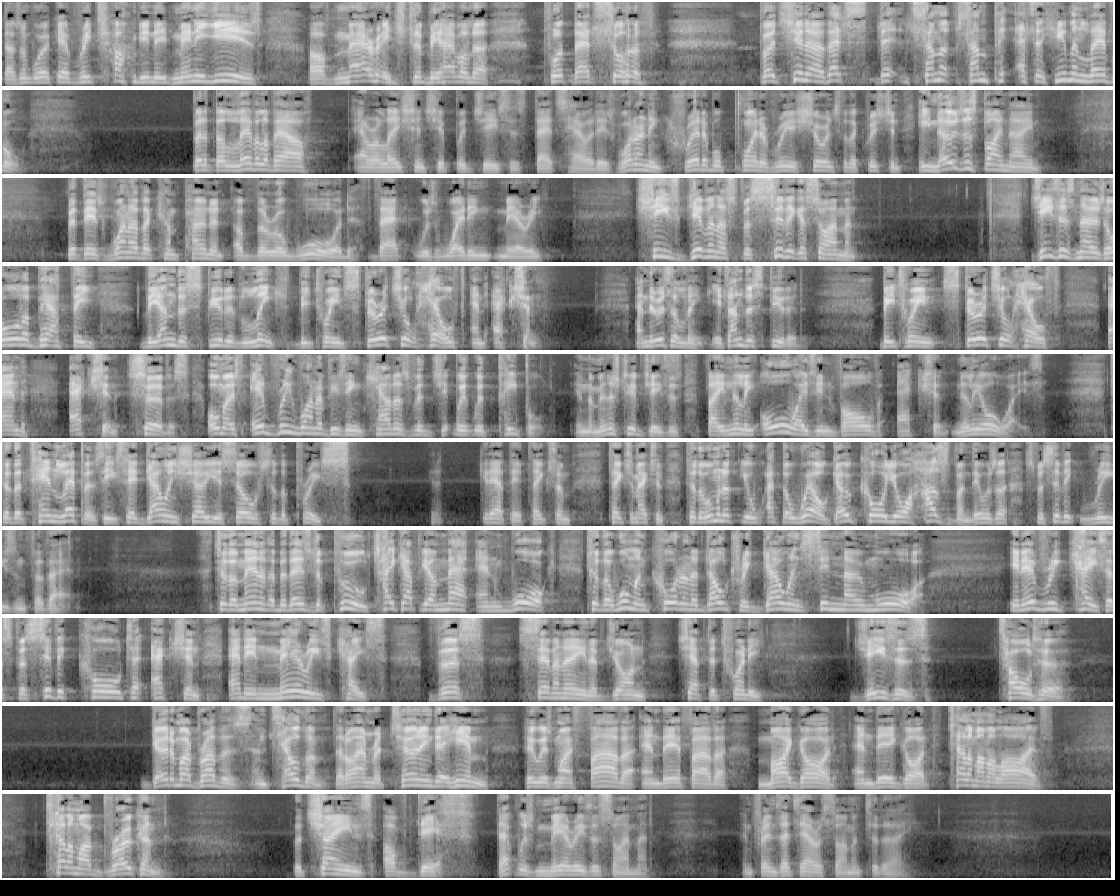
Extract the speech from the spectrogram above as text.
doesn't work every time. You need many years of marriage to be able to put that sort of but you know, that's that, some, some, at a human level. But at the level of our, our relationship with Jesus, that's how it is. What an incredible point of reassurance for the Christian. He knows us by name. But there's one other component of the reward that was waiting Mary. She's given a specific assignment. Jesus knows all about the, the undisputed link between spiritual health and action. And there is a link, it's undisputed between spiritual health and action, service. Almost every one of his encounters with, with, with, people in the ministry of Jesus, they nearly always involve action, nearly always. To the ten lepers, he said, Go and show yourselves to the priests. get out there, take some, take some action. To the woman at, your, at the well, go call your husband. There was a specific reason for that. To the man at the Bethesda pool, take up your mat and walk. To the woman caught in adultery, go and sin no more. In every case, a specific call to action. And in Mary's case, verse 17 of John chapter 20, Jesus told her, Go to my brothers and tell them that I am returning to him who is my father and their father, my God and their God. Tell them I'm alive. Tell them I've broken the chains of death. That was Mary's assignment. And friends, that's our assignment today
